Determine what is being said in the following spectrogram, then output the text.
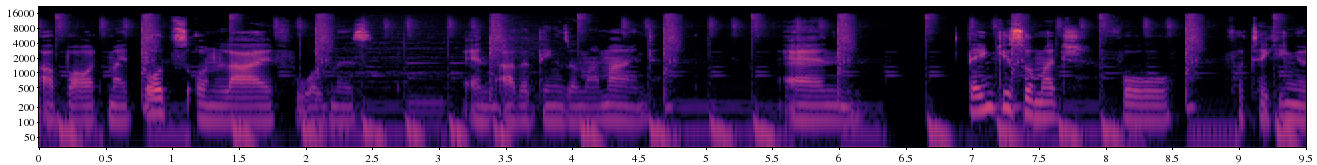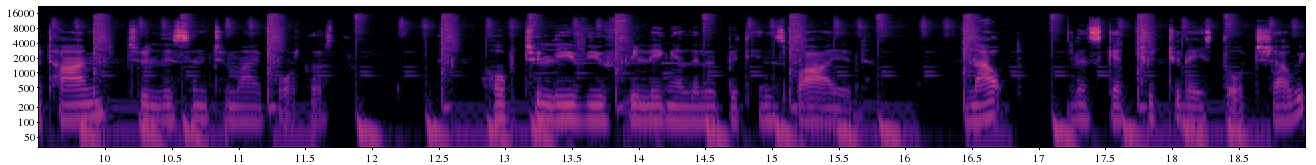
about my thoughts on life, wellness, and other things on my mind. And thank you so much for for taking your time to listen to my podcast. Hope to leave you feeling a little bit inspired. Now, let's get to today's thought, shall we?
